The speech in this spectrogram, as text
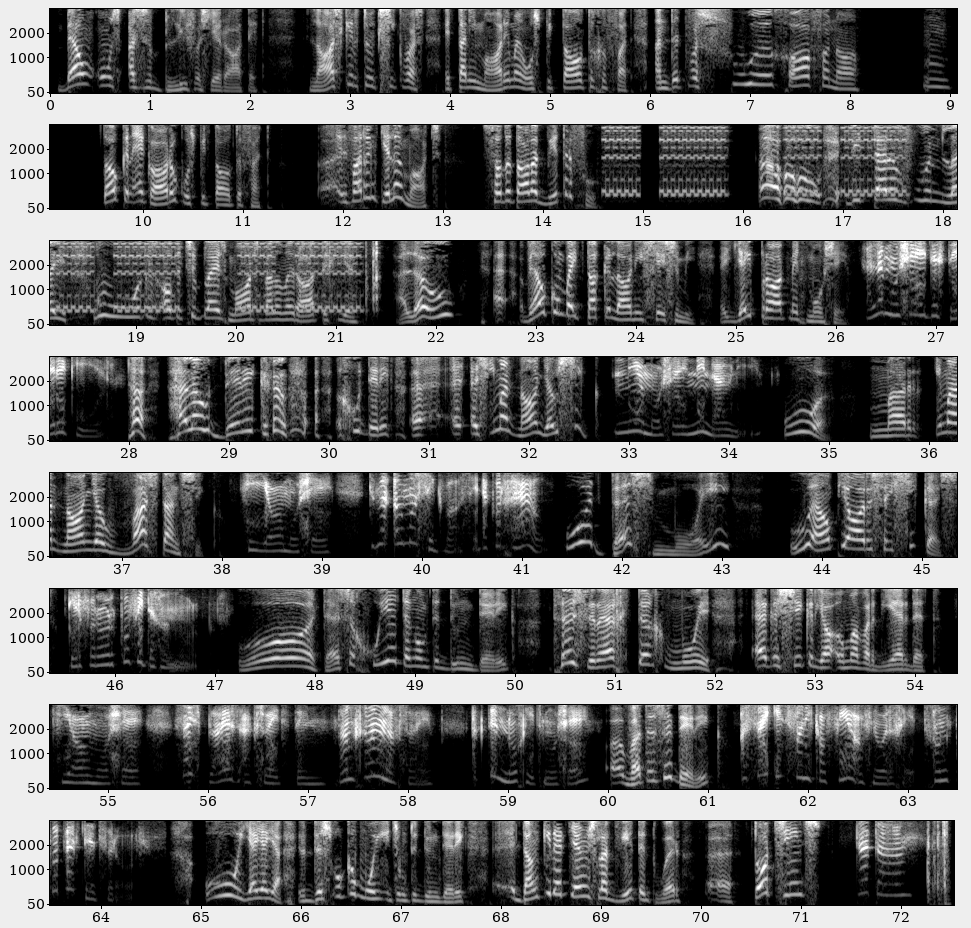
Bel ons asseblief as jy raad het. Laas keer toe ek siek was, het Tannie Marie my hospitaal toe gevat en dit was so gaaf van haar. Hm. Dalk kan ek haar ook hospitaal toe vat. Uh, wat dink julle, maat? Sal dit haar laat beter voel? Oh, die telefoon lui. Ooh, ek is altyd so bly as maats bel om my raad te gee. Hallo? Uh, welkom by Takalani Sesemi. Uh, jy praat met Moshe. Hallo Moshe, dis Derek hier. Ha, hallo Derek. Goed Derek, uh, is iemand na jou siek? Nee Moshe, nie nou nie. O, maar iemand na jou was dan siek. Ja Moshe, toe my ouma siek was, het ek haar gehelp. O, dis mooi. Hoe help jy haar as sy siek is? Deur vir haar koffie te gaan maak. O, dis 'n goeie ding om te doen, Derek. Dis regtig mooi. Ek is seker jou ouma waardeer dit. Ja Moshe, sy's bly as ek so iets doen. Dan glimlag sy. Ek doen nog iets Moshe. Uh, wat is dit, Derek? As sy iets van die kafee af nodig het, gaan koop ek dit vir haar. O, ja ja ja, dis ook 'n mooi iets om te doen, Derek. Uh, dankie dat jy ons laat weet dit, hoor. Uh, Totsiens. Tata.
